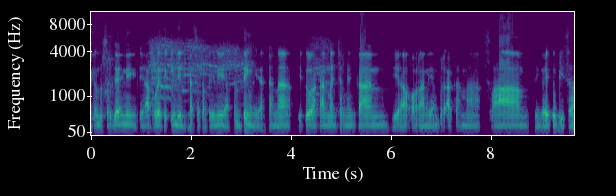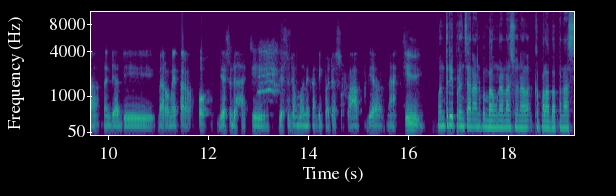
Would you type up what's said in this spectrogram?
Tentu saja ini ya politik identitas seperti ini ya penting ya karena itu akan mencerminkan dia orang yang beragama Islam sehingga itu bisa menjadi barometer oh dia sudah haji dia sudah menekan ibadah sholat dia ngaji Menteri Perencanaan Pembangunan Nasional Kepala Bappenas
